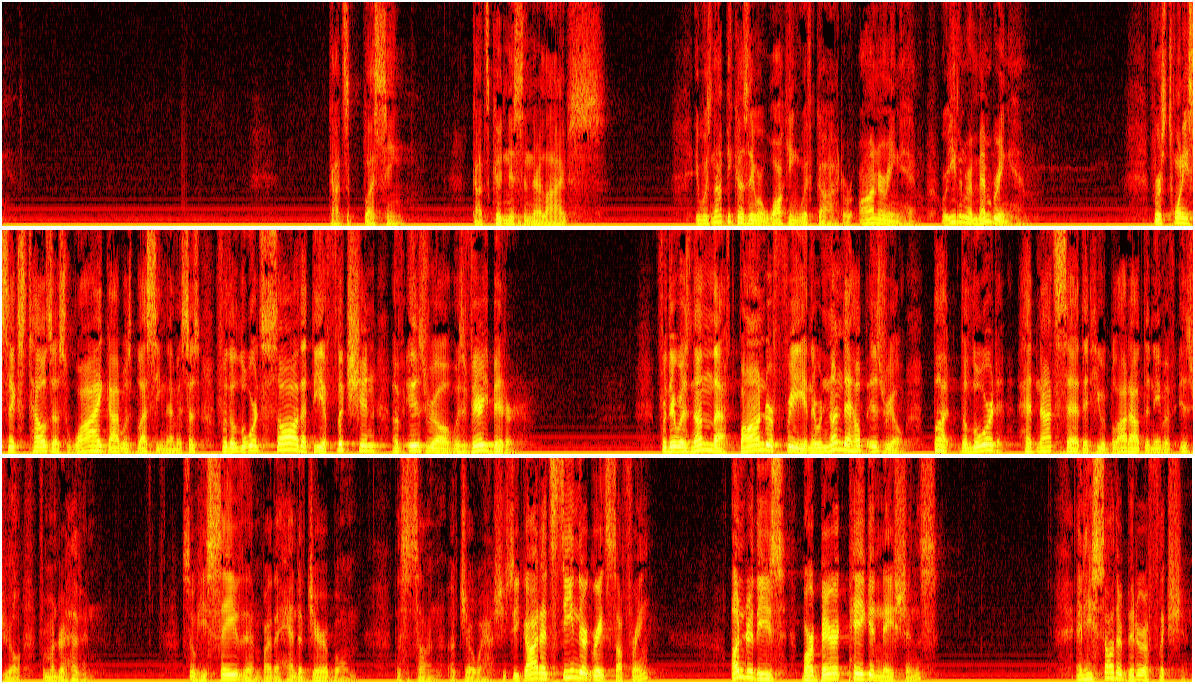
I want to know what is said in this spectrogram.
God's blessing, God's goodness in their lives, it was not because they were walking with God or honoring Him or even remembering Him. Verse 26 tells us why God was blessing them. It says, For the Lord saw that the affliction of Israel was very bitter. For there was none left, bond or free, and there were none to help Israel. But the Lord had not said that he would blot out the name of Israel from under heaven. So he saved them by the hand of Jeroboam, the son of Joash. You see, God had seen their great suffering under these barbaric pagan nations, and he saw their bitter affliction,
